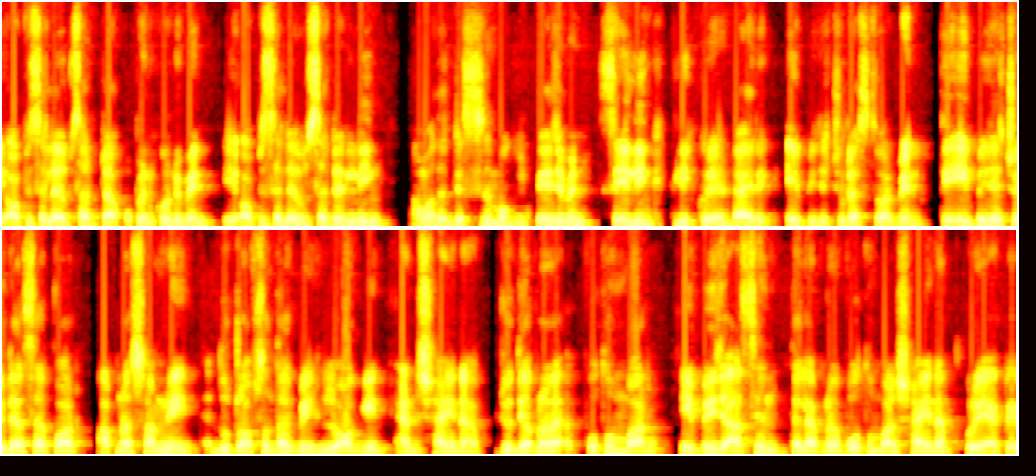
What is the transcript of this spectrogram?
এই অফিসিয়াল ওয়েবসাইটটা ওপেন করে নেবেন। এই অফিসিয়াল ওয়েবসাইটের লিঙ্ক আমাদের ডিসক্রিপশন বক্সে পেয়ে যাবেন। সেই লিঙ্কে ক্লিক করে ডাইরেক্ট এই পেজে চলে আসতে পারবেন। তো এই পেজে চলে আসার পর আপনার সামনে দুটো অপশন থাকবে log in and sign up যদি আপনারা প্রথমবার এই পেজে আসেন, তাহলে আপনাকে প্রথমবার সাইন আপ করে একটা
